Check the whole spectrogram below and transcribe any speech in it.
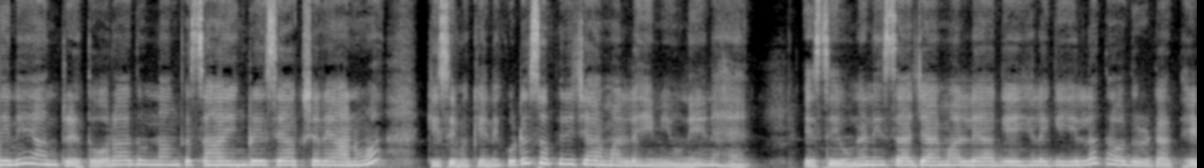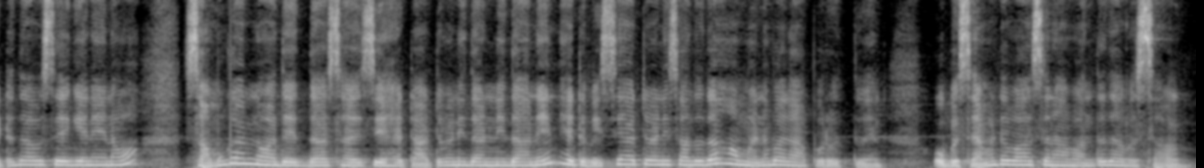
දිනේ යන්ත්‍රය තෝරා දුන්න අංක සහ ඉංග්‍රීසි අක්ෂරය අනුව කිසිම කෙනෙකුට සුපිරි ජයමල්ල හිමි වුණේ නැහැ. එසේ වුණ නිසා ජයමල්ලයාගේ ඉහළ ගිහිල්ලා තවදුරටත් හෙට දවසේ ගෙනෙනවා සමුගන්නවා 2668 වෙනි දන් නිදාණයෙන් හෙට 28 වෙනි සඳුදා හමු වෙන බලාපොරොත්තු වෙන. ඔබ සැමට වාසනාවන්ත දවසක්.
